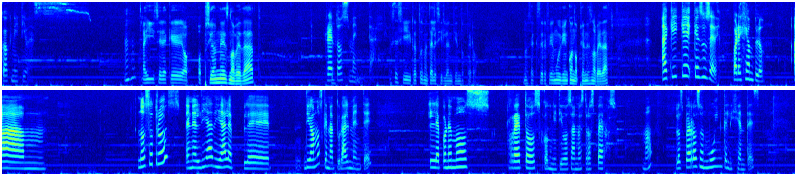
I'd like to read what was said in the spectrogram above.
Cognitivas. Ahí sería que op- opciones, novedad. Retos mentales. Ese sí, retos mentales sí lo entiendo, pero no sé a qué se refiere muy bien con opciones, novedad. Aquí, ¿qué, qué sucede? Por ejemplo, nosotros en el día a día le, le- digamos que naturalmente, le ponemos retos cognitivos a nuestros perros, ¿no? Los perros son muy inteligentes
